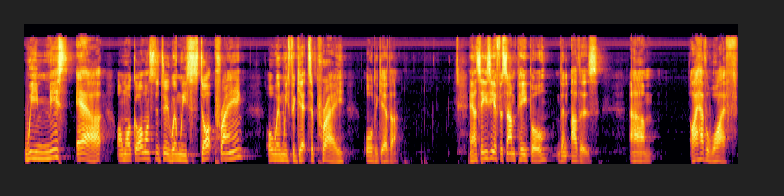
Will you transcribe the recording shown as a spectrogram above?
We miss out on what God wants to do when we stop praying or when we forget to pray altogether. Now, it's easier for some people than others. Um, I have a wife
